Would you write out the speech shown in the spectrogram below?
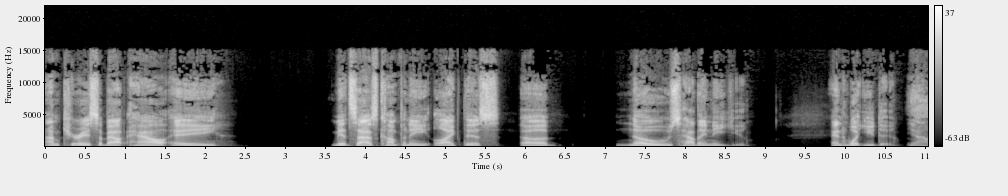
I'm curious about how a mid-sized company like this uh, knows how they need you and what you do. Yeah.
